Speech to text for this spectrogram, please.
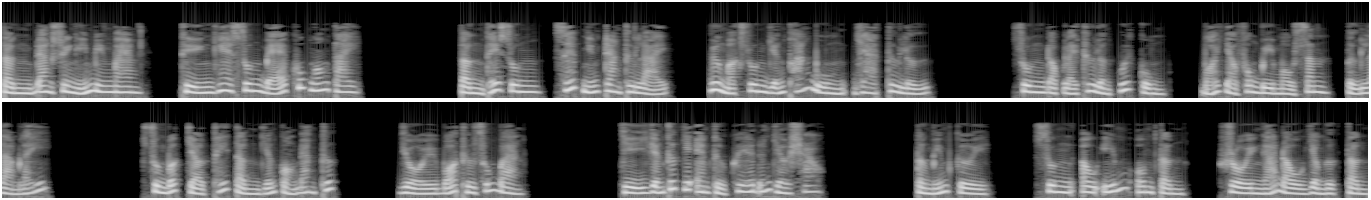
Tần đang suy nghĩ miên man, thì nghe Xuân bẻ khúc ngón tay. Tần thấy Xuân xếp những trang thư lại, gương mặt Xuân vẫn thoáng buồn và tư lự. Xuân đọc lại thư lần cuối cùng, bỏ vào phong bì màu xanh, tự làm lấy. Xuân bất chợt thấy Tần vẫn còn đang thức, rồi bỏ thư xuống bàn. Chị vẫn thức với em từ khuya đến giờ sao? Tần mỉm cười, Xuân âu yếm ôm Tần, rồi ngã đầu vào ngực Tần,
